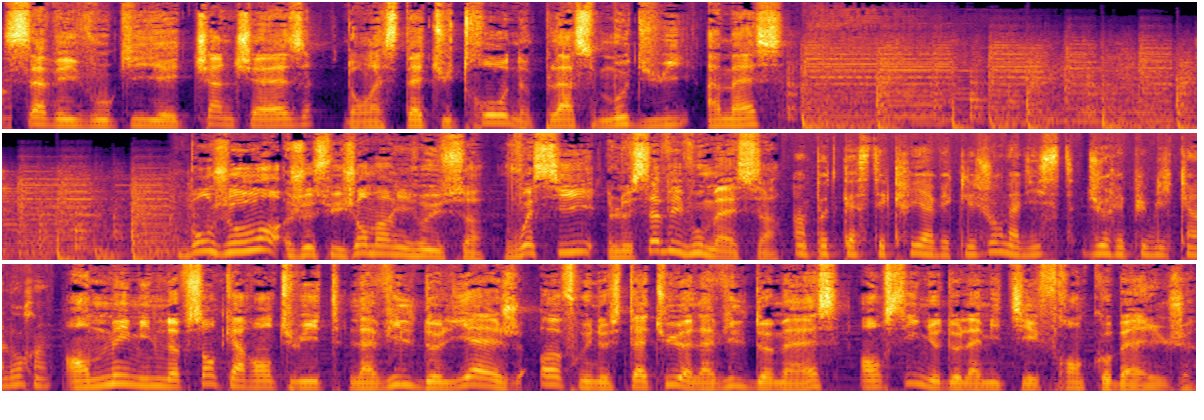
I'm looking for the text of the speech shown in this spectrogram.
Savez-vous qui est Chanchez, dont la statue trône place Mauduit à Metz? Bonjour, je suis Jean-Marie Russe. Voici le Savez-vous Metz Un podcast écrit avec les journalistes du Républicain Lorrain. En mai 1948, la ville de Liège offre une statue à la ville de Metz en signe de l'amitié franco-belge.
